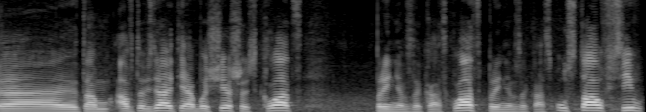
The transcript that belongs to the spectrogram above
е, там автовзяття або ще щось, клац, прийняв заказ, клац, прийняв заказ, устав, сів,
